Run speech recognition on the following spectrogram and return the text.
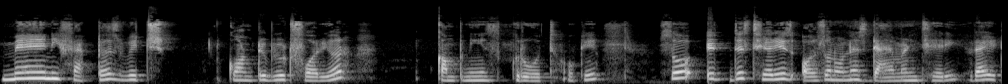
many factors which contribute for your company's growth okay? So it this theory is also known as diamond theory, right?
